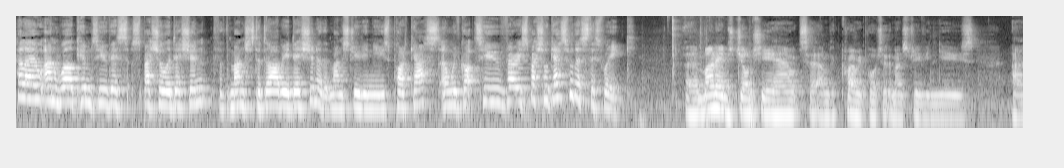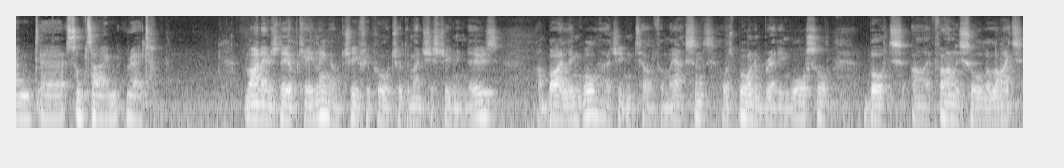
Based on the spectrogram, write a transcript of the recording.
Hello and welcome to this special edition for the Manchester Derby edition of the Manchester Evening News podcast. And we've got two very special guests with us this week. Uh, my name's John Scheerhout. Uh, I'm the crime reporter at the Manchester Evening News and uh, sometime Red. My name's Neil Keeling. I'm chief reporter at the Manchester Evening News. I'm bilingual, as you can tell from my accent. I was born and bred in Walsall, but I finally saw the light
